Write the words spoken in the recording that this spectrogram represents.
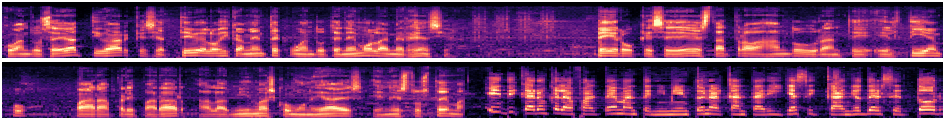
cuando se debe activar, que se active lógicamente cuando tenemos la emergencia, pero que se debe estar trabajando durante el tiempo para preparar a las mismas comunidades en estos temas explicaron que la falta de mantenimiento en alcantarillas y caños del sector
